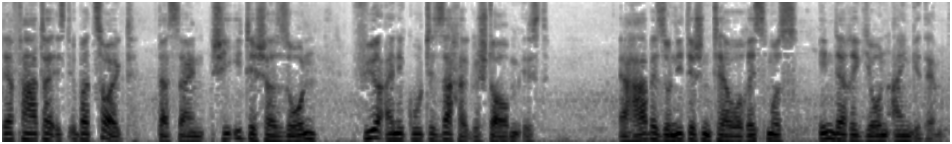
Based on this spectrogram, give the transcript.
Der Vater ist überzeugt, dass sein schiitischer Sohn für eine gute Sache gestorben ist. Er habe sunnitischen Terrorismus in der Region eingedämmt.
